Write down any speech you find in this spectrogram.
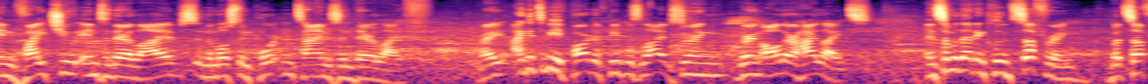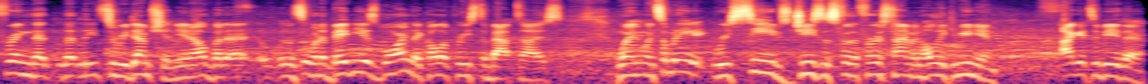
invite you into their lives in the most important times in their life, right? I get to be a part of people's lives during during all their highlights. And some of that includes suffering, but suffering that, that leads to redemption, you know. But uh, when a baby is born, they call a priest to baptize. When, when somebody receives Jesus for the first time in Holy Communion, I get to be there.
